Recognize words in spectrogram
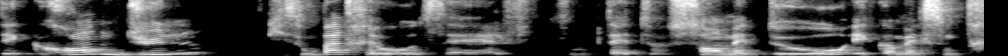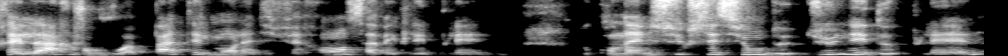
des grandes dunes qui sont pas très hautes, elles font peut-être 100 mètres de haut, et comme elles sont très larges, on voit pas tellement la différence avec les plaines. Donc on a une succession de dunes et de plaines,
